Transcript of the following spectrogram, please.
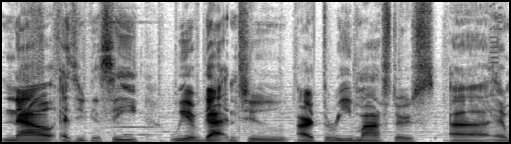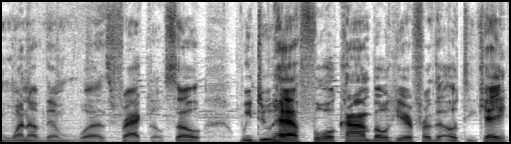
now as you can see we have gotten to our three monsters uh, and one of them was fractal so we do have full combo here for the OTK,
